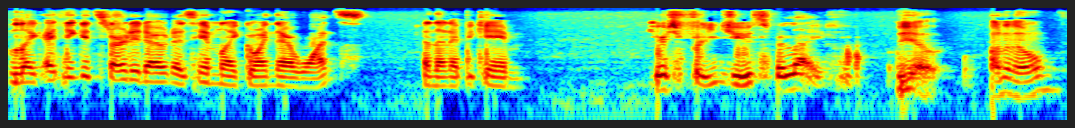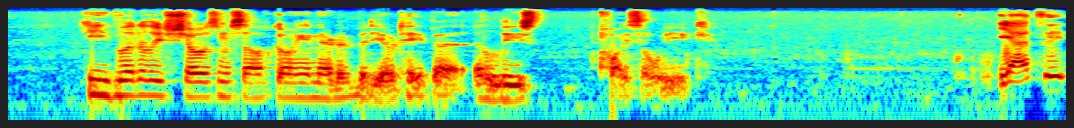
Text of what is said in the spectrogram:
Like I think it started out as him like going there once, and then it became here's free juice for life. Yeah, I don't know. He literally shows himself going in there to videotape it at least twice a week. Yeah, it's a,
